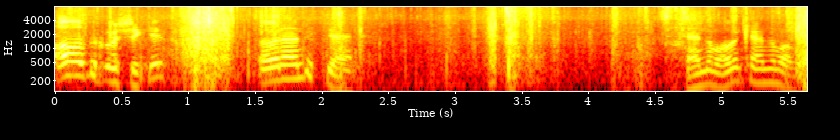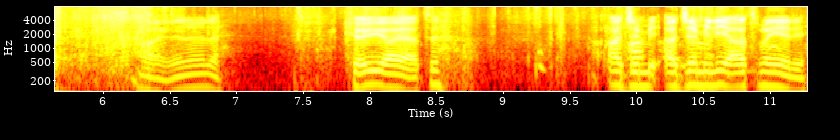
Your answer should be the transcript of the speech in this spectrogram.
Aldık o şekil. Öğrendik yani. Kendim alın kendim alın. Aynen öyle. Köy hayatı. Acemi, acemiliğe atma yeri.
